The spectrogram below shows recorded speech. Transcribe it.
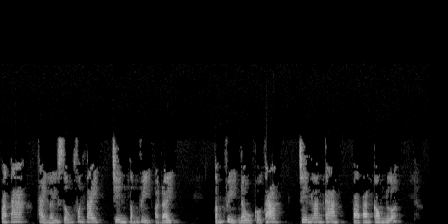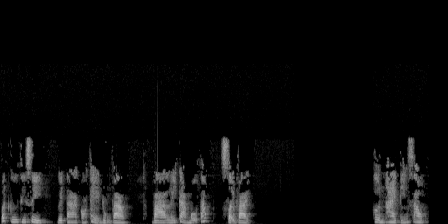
Và ta phải lấy dấu vân tay trên tấm vỉ ở đây. Tấm vỉ đầu cầu thang, trên lan can và ban công nữa bất cứ thứ gì người ta có thể đụng vào, và lấy cả mẫu tóc, sợi vải. Hơn hai tiếng sau,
